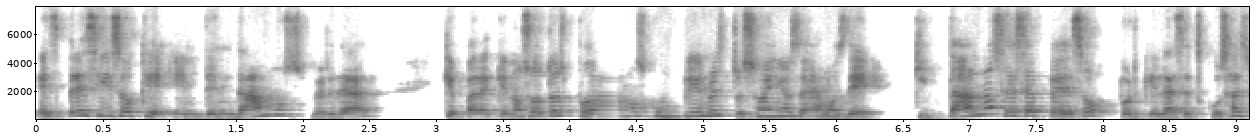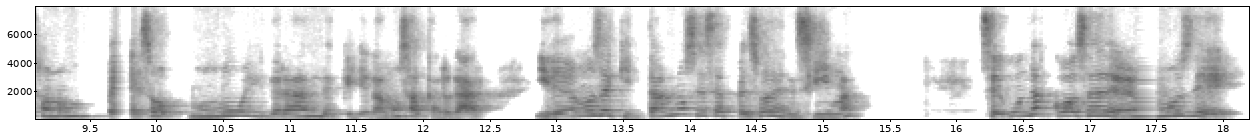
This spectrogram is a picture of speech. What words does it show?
es preciso que entendamos, ¿verdad? Que para que nosotros podamos cumplir nuestros sueños debemos de quitarnos ese peso, porque las excusas son un peso muy grande que llegamos a cargar y debemos de quitarnos ese peso de encima. Segunda cosa, debemos de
